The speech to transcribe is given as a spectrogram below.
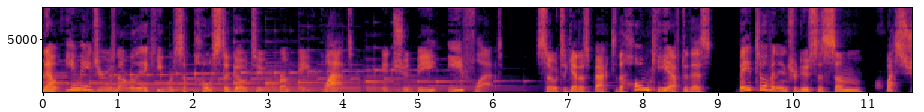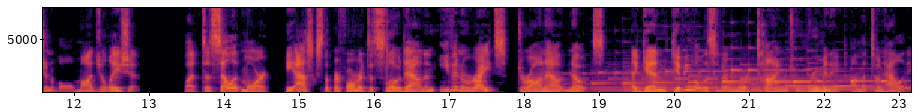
Now, E major is not really a key we're supposed to go to from A flat. It should be E flat. So, to get us back to the home key after this, Beethoven introduces some questionable modulation. But to sell it more, he asks the performer to slow down and even writes drawn out notes, again giving the listener more time to ruminate on the tonality.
